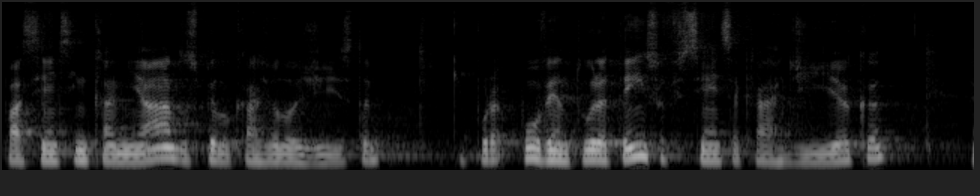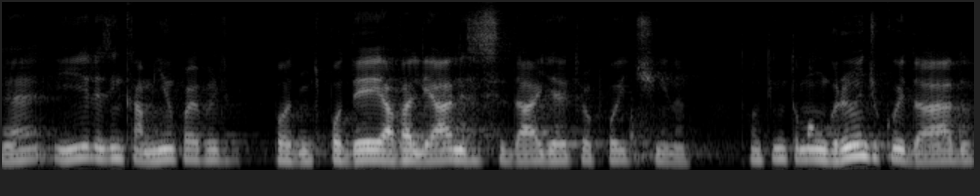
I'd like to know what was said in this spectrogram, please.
pacientes encaminhados pelo cardiologista que por, porventura têm insuficiência cardíaca né, e eles encaminham para a gente poder avaliar a necessidade de eritropoetina. Então tem que tomar um grande cuidado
